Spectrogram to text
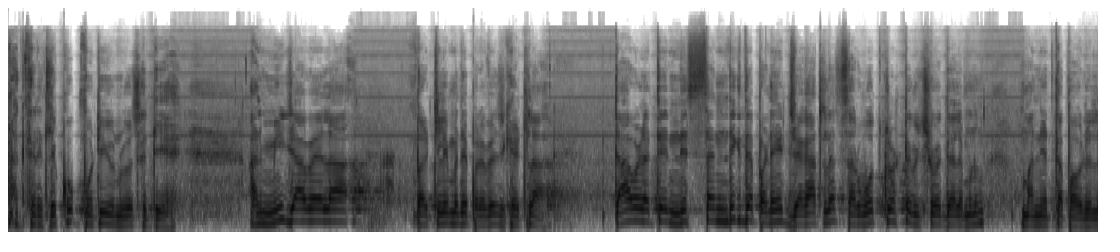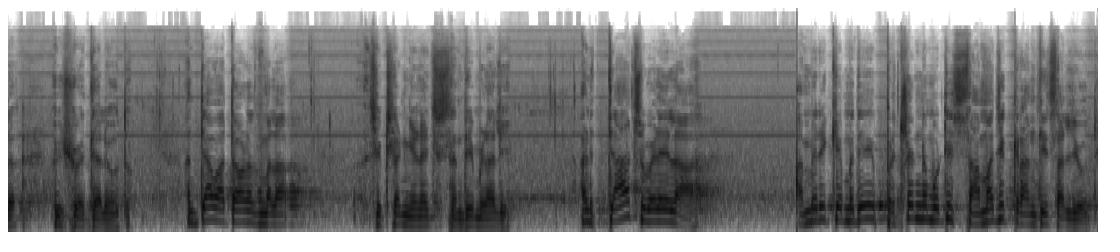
अखेरीतली खूप मोठी युनिव्हर्सिटी आहे. आणि मी ज्या वेळेला बर्कलीमध्ये प्रवेश घेतला त्यावेळेला ते निस्संदिग्धपणे जगातलं सर्वोत्कृष्ट विश्वविद्यालय म्हणून मान्यता पावलेलं विश्वविद्यालय होतं. आणि त्या वातावरणात मला शिक्षण घेण्याची संधी मिळाली. आणि त्याच वेळेला अमेरिकेमध्ये प्रचंड मोठी सामाजिक क्रांती चालली होती.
